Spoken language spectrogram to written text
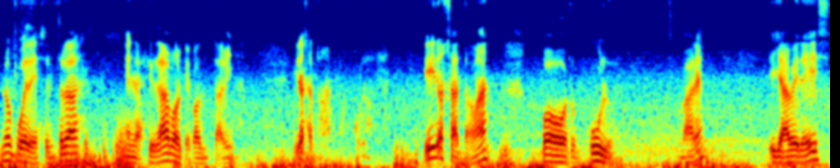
no puedes entrar en la ciudad porque contamina. Iros a tomar por culo. Iros a tomar por culo. ¿Vale? Y ya veréis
